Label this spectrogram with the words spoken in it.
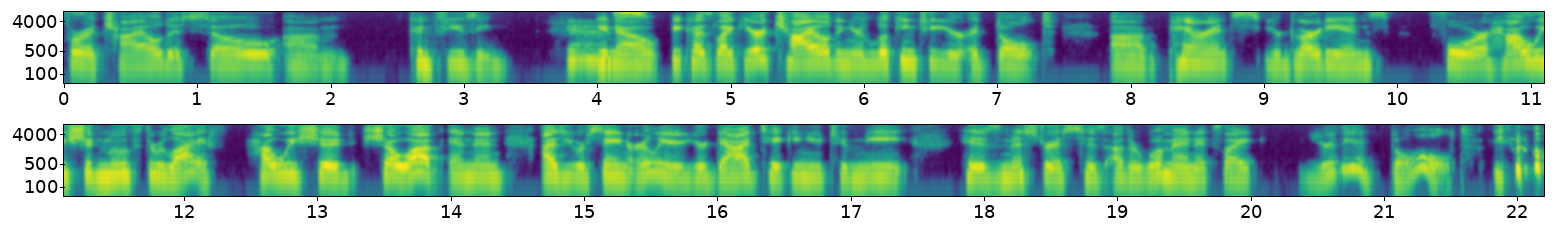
for a child is so um confusing yes. you know because like you're a child and you're looking to your adult uh, parents, your guardians for how we should move through life, how we should show up. And then, as you were saying earlier, your dad taking you to meet his mistress, his other woman, it's like, you're the adult, you know,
